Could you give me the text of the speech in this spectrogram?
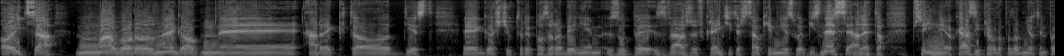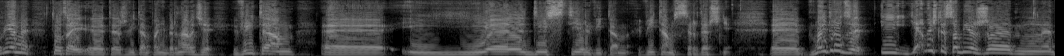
ojca małorolnego. E, Arek to jest e, gościu, który poza robieniem zupy z warzyw kręci też całkiem niezłe biznesy, ale to przy innej okazji prawdopodobnie o tym powiemy. Tutaj e, też witam panie Bernardzie, witam e, Jeldistir, witam, witam serdecznie. Moi drodzy, i ja myślę sobie, że mm,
